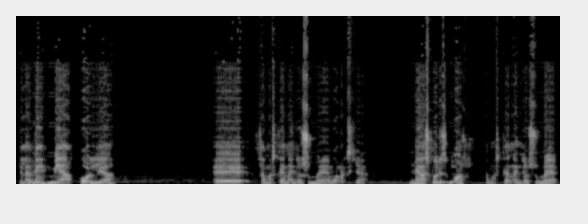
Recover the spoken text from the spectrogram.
Δηλαδή, Ναι. μια απώλεια ε, θα μας κάνει να νιώσουμε μοναξιά. Ναι. Ένας χωρισμός θα μας κάνει να νιώσουμε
